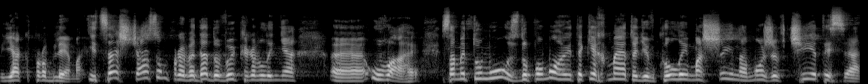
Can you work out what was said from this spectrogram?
як проблема. І це з часом приведе до викривлення е, уваги. Саме тому з допомогою таких методів, коли машина може вчитися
